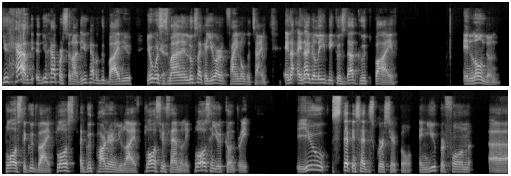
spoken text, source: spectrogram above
you have you have personality, you have a good vibe. You you're always yeah. smiling. It looks like you are fine all the time. And, and I believe because that good vibe in London, plus the good vibe, plus a good partner in your life, plus your family, plus in your country, you step inside the square circle and you perform uh,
